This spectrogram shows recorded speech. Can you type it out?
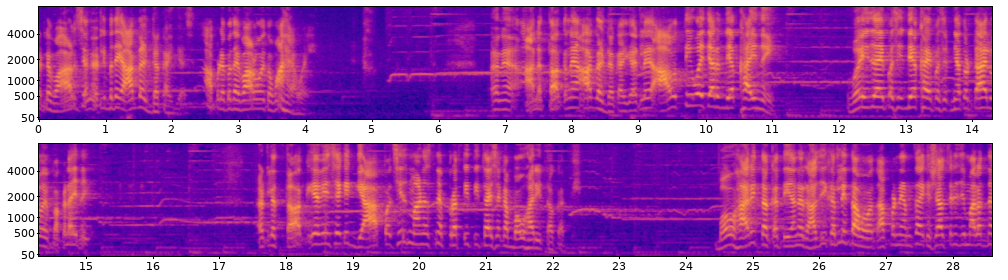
એટલે વાળ છે ને, એટલી બધી આગળ ઢકાઈ ગયા છે. આપણે બધા વાળ હોય તો વાહે હોય. અને આને તકને આગળ ઢકાઈ ગયા. એટલે આવતી હોય ત્યારે દેખાય નહીં. વહી જાય પછી દેખાય પછી ત્યાં તો ટાઈલ હોય, પકડાય નહીં. એટલે તક એવી છે કે ગયા પછી જ માણસને પ્રતીતિ થાય છે કે બહુ સારી તક હતી. બહુ સારી તક હતી અને રાજી કરી લીધા હોત. આપણને એમ થાય કે શાસ્ત્રીજી મહારાજને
